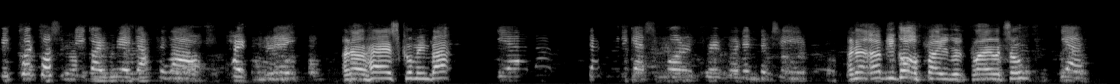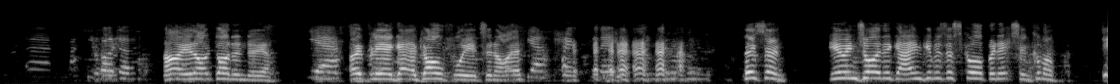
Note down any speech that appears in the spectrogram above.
we could possibly go mid after that, hopefully. I know Hare's coming back. Yeah, that definitely gets some more improvement in the team. And uh, have you got a favourite player at all? Yeah, um, Matty Godden. Oh, you like Godden, do you? Yeah, Hopefully, he'll get a goal for you tonight. yeah, hopefully. Listen, you enjoy the game. Give us a score prediction. Come on. 2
